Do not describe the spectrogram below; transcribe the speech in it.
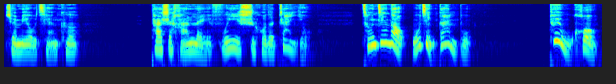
却没有前科，他是韩磊服役时候的战友，曾经的武警干部。退伍后，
